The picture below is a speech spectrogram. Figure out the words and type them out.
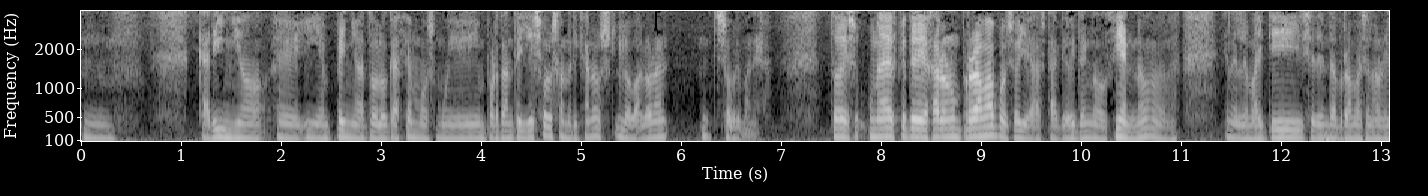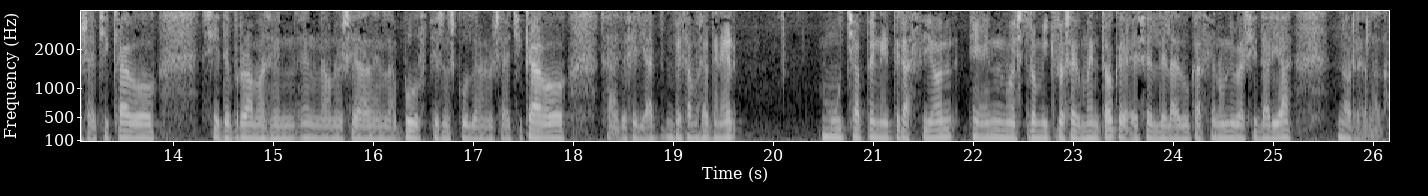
mm, cariño eh, y empeño a todo lo que hacemos muy importante y eso los americanos lo valoran sobremanera. Entonces, una vez que te dejaron un programa, pues oye, hasta que hoy tengo 100, ¿no? En el MIT, 70 programas en la Universidad de Chicago, 7 programas en, en la Universidad, en la Booth Business School de la Universidad de Chicago. O sea, es decir, ya empezamos a tener mucha penetración en nuestro microsegmento, que es el de la educación universitaria no reglada.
